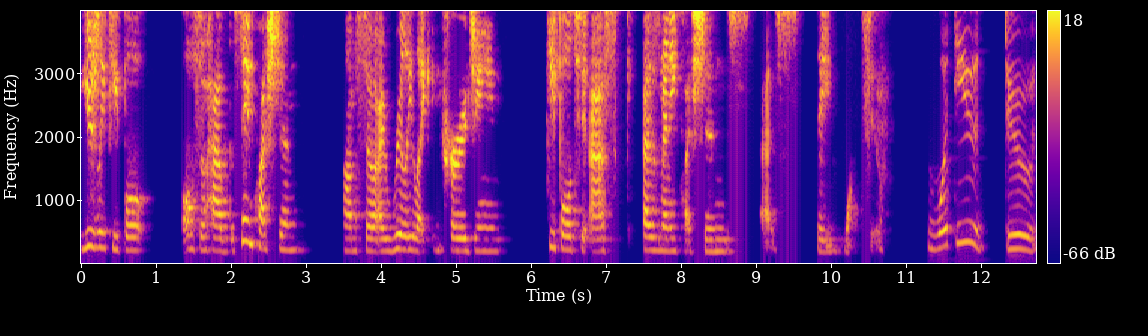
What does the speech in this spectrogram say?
usually people also have the same question. Um, so I really like encouraging people to ask as many questions as they want to. What do you do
